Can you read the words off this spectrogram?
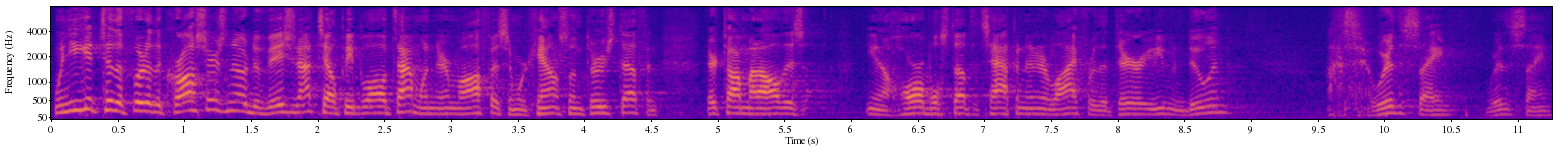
When you get to the foot of the cross, there's no division. I tell people all the time when they're in my office and we're counseling through stuff and they're talking about all this, you know, horrible stuff that's happened in their life or that they're even doing. I say, we're the same. We're the same.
